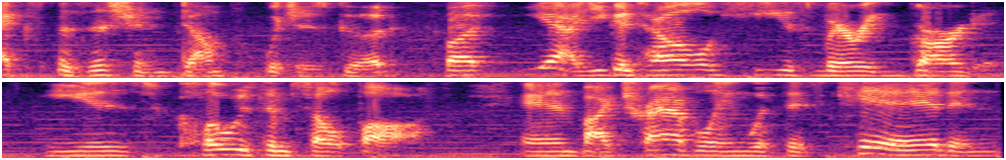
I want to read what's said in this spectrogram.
exposition dump, which is good. But yeah, you can tell he's very guarded. He is closed himself off. And by traveling with this kid and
